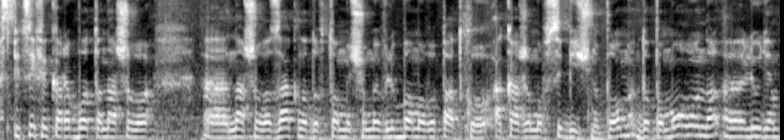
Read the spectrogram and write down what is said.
специфіка роботи нашого, нашого закладу в тому, що ми в будь-якому випадку окажемо всебічну пом- допомогу е, людям.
